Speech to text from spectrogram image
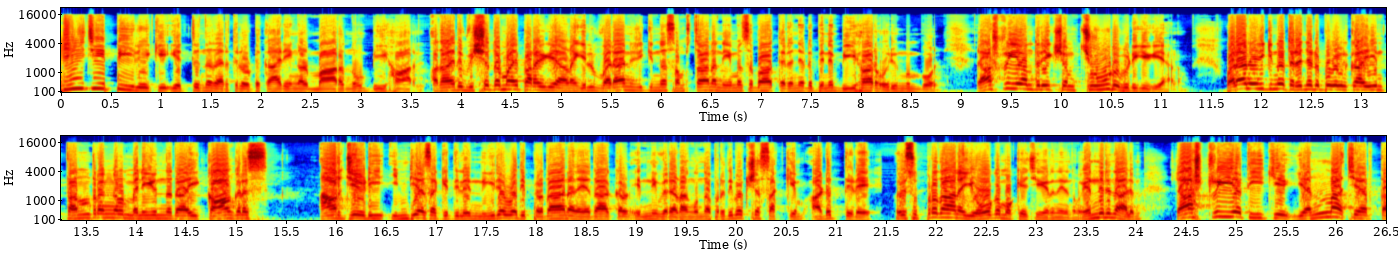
ബി ജെ പിയിലേക്ക് എത്തുന്ന തരത്തിലോട്ട് കാര്യങ്ങൾ മാറുന്നു ബീഹാറിൽ. അതായത് വിശദമായി പറയുകയാണെങ്കിൽ വരാനിരിക്കുന്ന സംസ്ഥാന നിയമസഭാ തെരഞ്ഞെടുപ്പിന് ബീഹാർ ഒരുങ്ങുമ്പോൾ രാഷ്ട്രീയ അന്തരീക്ഷം ചൂടുപിടിക്കുകയാണ്. വരാനിരിക്കുന്ന തെരഞ്ഞെടുപ്പുകൾക്കായി തന്ത്രങ്ങൾ മെനയുന്നതായി Congress R J D India സഖ്യത്തിലെ നിരവധി പ്രധാന നേതാക്കൾ എന്നിവരടങ്ങുന്ന പ്രതിപക്ഷ സഖ്യം അടുത്തിടെ ഒരു സുപ്രധാന യോഗമൊക്കെ ചേർന്നിരുന്നു. എന്നിരുന്നാലും രാഷ്ട്രീയ തീക്ക് എണ്ണ ചേർത്ത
